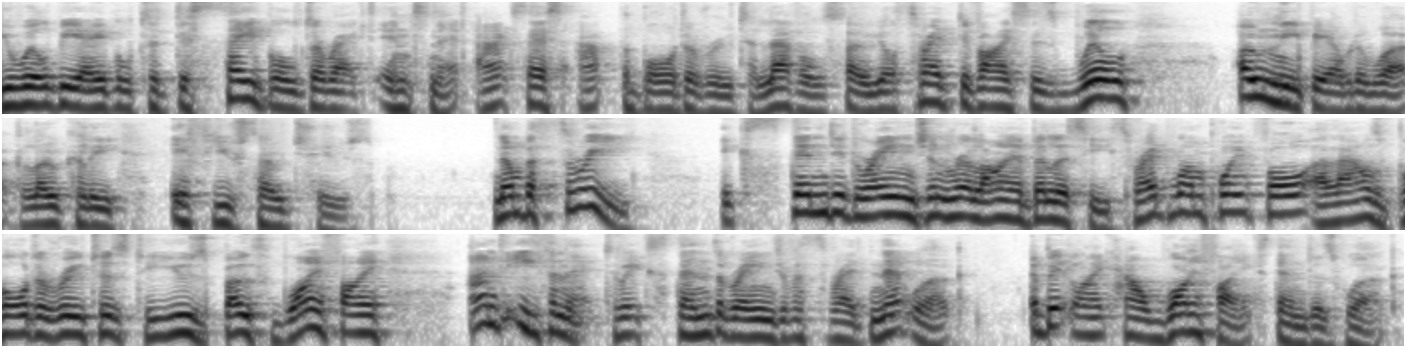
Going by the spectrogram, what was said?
You will be able to disable direct internet access at the border router level, so your Thread devices will only be able to work locally if you so choose. Number three, extended range and reliability. Thread 1.4 allows border routers to use both Wi-Fi and Ethernet to extend the range of a Thread network, a bit like how Wi-Fi extenders work.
